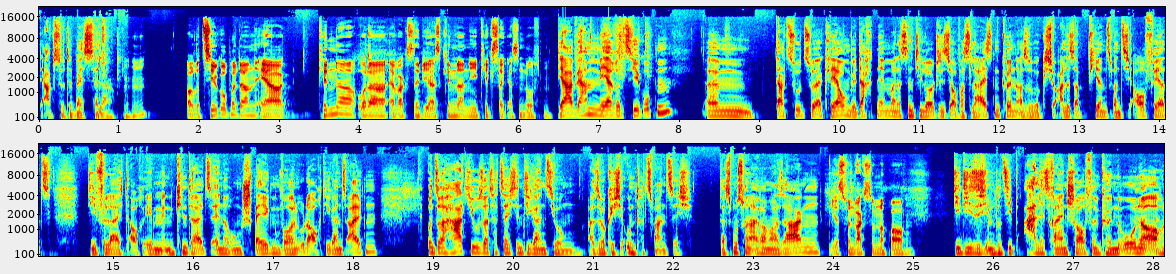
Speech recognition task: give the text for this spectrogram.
Der absolute Bestseller. Mhm. Eure Zielgruppe dann eher Kinder oder Erwachsene, die als Kinder nie Kickstack essen durften? Ja, wir haben mehrere Zielgruppen. Ähm, dazu zur Erklärung, wir dachten ja immer, das sind die Leute, die sich auch was leisten können, also wirklich so alles ab 24 aufwärts, die vielleicht auch eben in Kindheitserinnerungen schwelgen wollen oder auch die ganz alten. Unsere Hard-User tatsächlich sind die ganz jungen, also wirklich unter 20. Das muss man einfach mal sagen. Die das für ein Wachstum noch brauchen die, die sich im Prinzip alles reinschaufeln können, ohne auch,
